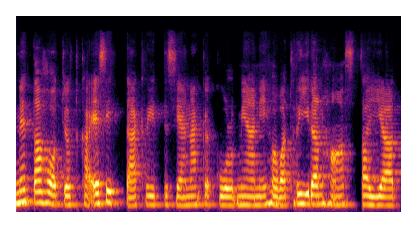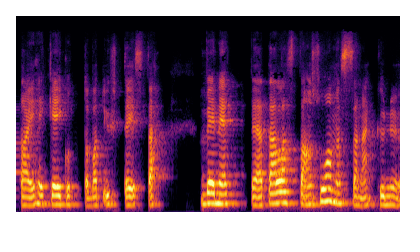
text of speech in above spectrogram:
ne tahot, jotka esittää kriittisiä näkökulmia, niin he ovat riidanhaastajia tai he keikuttavat yhteistä venettä. Ja tällaista on Suomessa näkynyt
